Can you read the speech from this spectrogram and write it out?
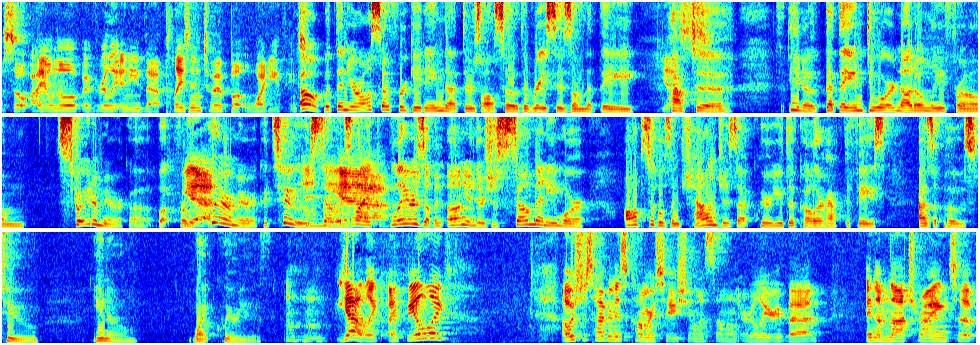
So I don't know if really any of that plays into it, but why do you think so? Oh, but then you're also forgetting that there's also the racism that they Yes. have to, you know, that they endure not only from straight America, but from Yeah. queer America too. Mm-hmm. So it's Yeah. like layers of an onion. There's just so many more obstacles and challenges that queer youth of color have to face as opposed to, you know, white queer youth. Mm-hmm. yeah, like I feel like I was just having this conversation with someone earlier that, and I'm not trying to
